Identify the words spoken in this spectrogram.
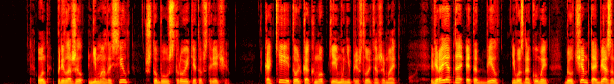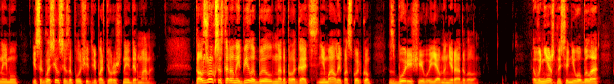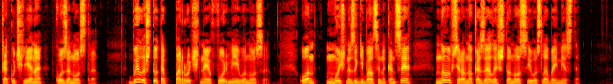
Он приложил немало сил, чтобы устроить эту встречу. Какие только кнопки ему не пришлось нажимать. Вероятно, этот Билл, его знакомый, был чем-то обязан ему и согласился заполучить репортера Шнейдермана. Должок со стороны Билла был, надо полагать, немалый, поскольку сборище его явно не радовало. Внешность у него была, как у члена Коза Ностра. Было что-то порочное в форме его носа. Он мощно загибался на конце, но все равно казалось, что нос — его слабое место.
